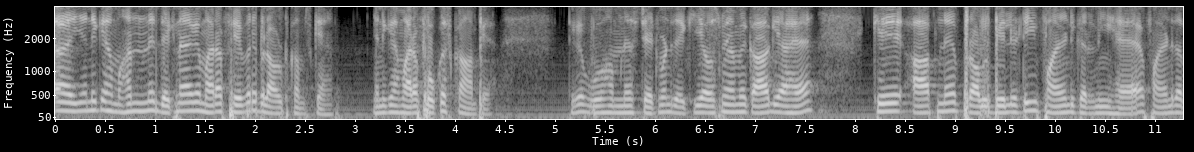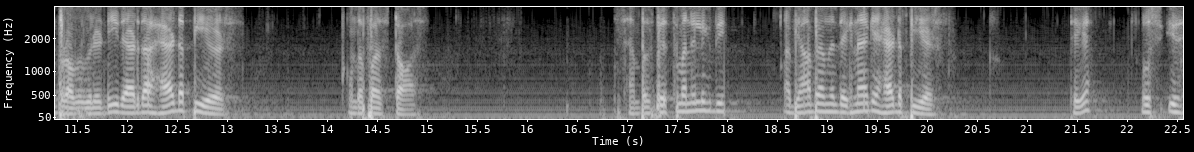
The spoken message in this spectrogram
यानी कि हम, हमने देखना है कि हमारा फेवरेबल आउटकम्स क्या हैं, यानी कि हमारा फोकस कहाँ पे है। ठीक है, वो हमने स्टेटमेंट देखी है, उसमें हमें कहा गया है कि आपने प्रोबेबिलिटी फाइंड करनी है find the probability that the head appears on the first toss sample space तो मैंने लिख दी। अब यहाँ पे हमने देखना है कि हेड अपीयर्स ठीक है, उस, इस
